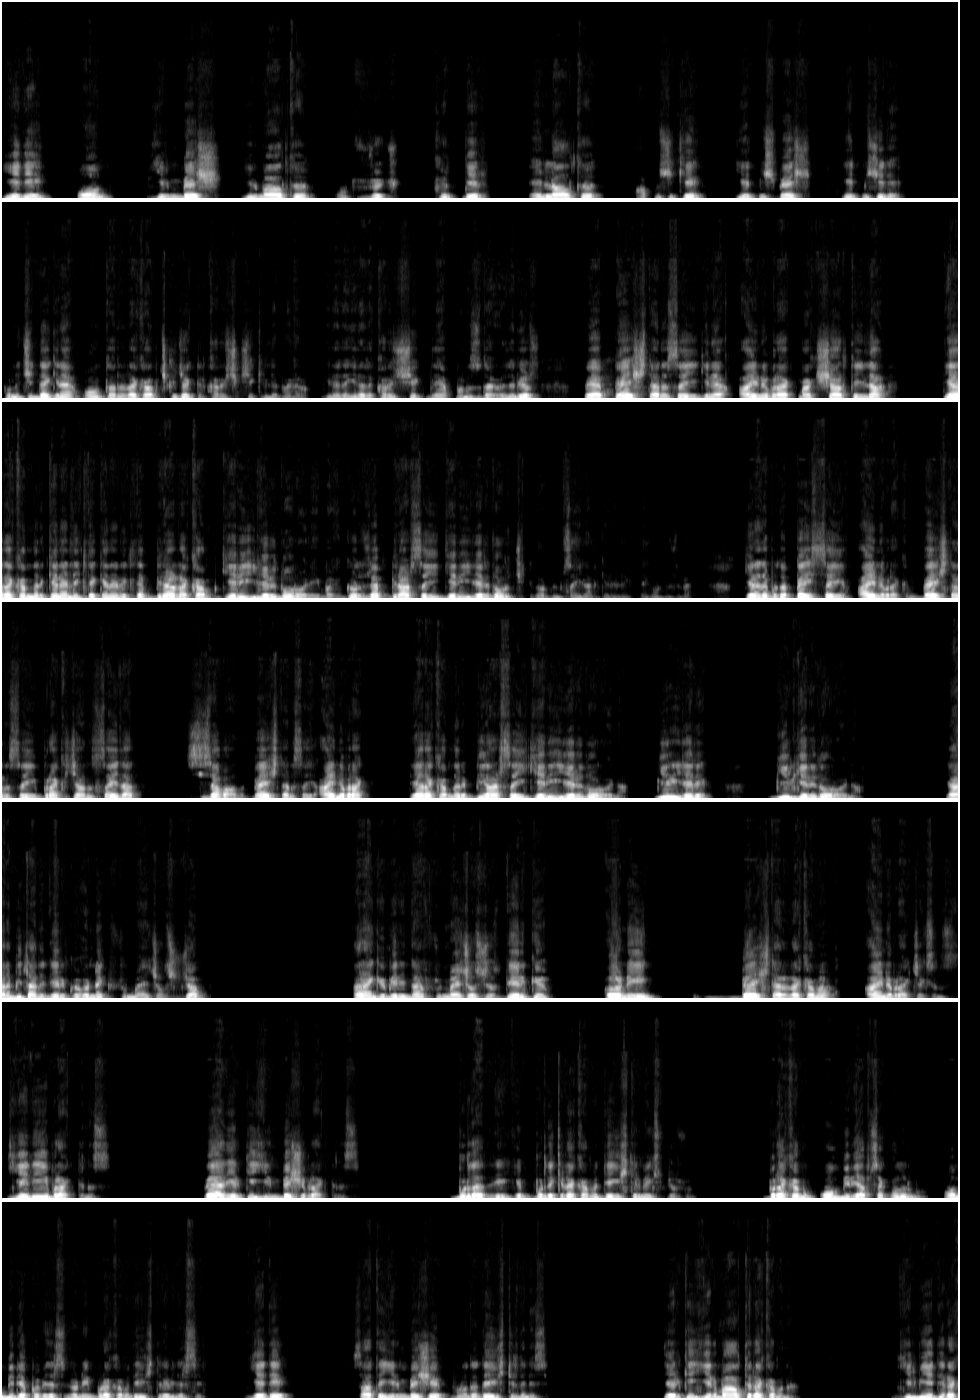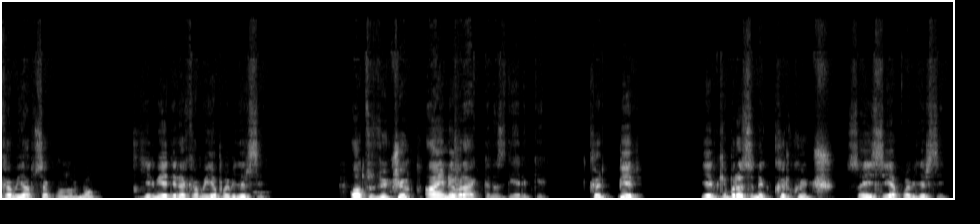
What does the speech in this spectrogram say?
7, 10, 25, 26, 33, 41, 56, 62, 75, 77. Bunun içinde yine 10 tane rakam çıkacaktır karışık şekilde böyle. Yine de yine de karışık şekilde yapmanızı da öneriyoruz. Ve 5 tane sayı yine aynı bırakmak şartıyla diğer rakamları genellikle genellikle birer rakam geri ileri doğru oynayın. Bakın gördüğünüz gibi birer sayı geri ileri doğru çıktı gördüğüm sayılar genellikle gördüğünüz gibi. Gene de burada 5 sayı aynı bırakın. 5 tane sayı bırakacağınız sayılar size bağlı. 5 tane sayı aynı bırak. Diğer rakamları birer sayı geri ileri doğru oyna. Bir ileri bir geri doğru oyna. Yani bir tane diyelim ki örnek sunmaya çalışacağım. Herhangi birinden sunmaya çalışacağız. Diyelim ki örneğin 5 tane rakamı aynı bırakacaksınız. 7'yi bıraktınız. Veya diyelim ki 25'i bıraktınız. Burada diyelim ki buradaki rakamı değiştirmek istiyorsun. Bu rakamı 11 yapsak olur mu? 11 yapabilirsin örneğin bu rakamı değiştirebilirsin. 7 zaten 25'i bunu da değiştirdiniz. Diyelim ki 26 rakamını 27 rakamı yapsak olur mu? 27 rakamı yapabilirsin. 33'ü aynı bıraktınız diyelim ki. 41. Diyelim ki burasını 43 sayısı yapabilirsin.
